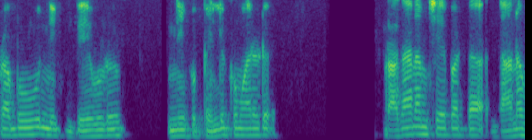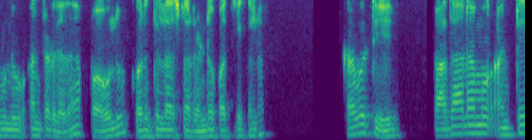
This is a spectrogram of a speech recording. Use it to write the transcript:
ప్రభువు నీకు దేవుడు నీకు పెళ్ళి కుమారుడు ప్రదానం చేయబడ్డ దానవులు అంటాడు కదా పౌలు కొరింతలు రాసిన రెండో పత్రికలో. కాబట్టి ప్రధానము అంటే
